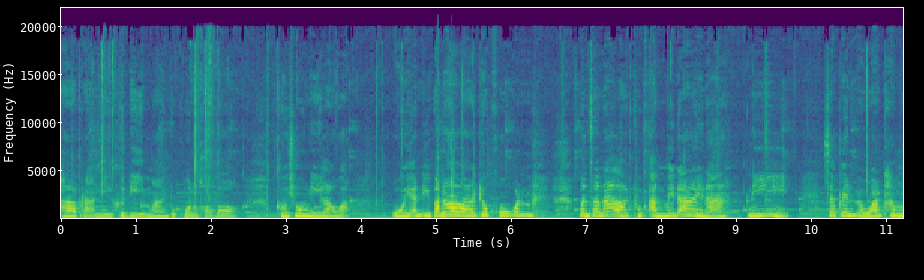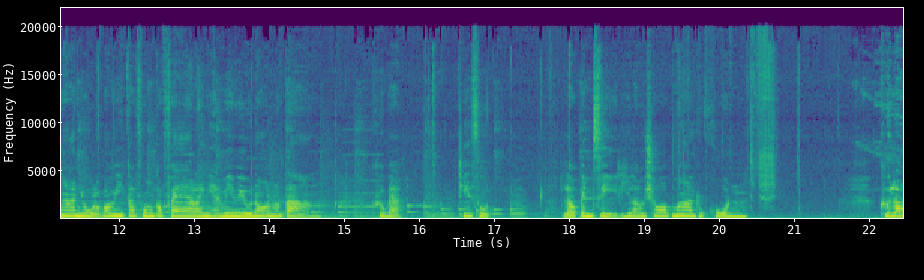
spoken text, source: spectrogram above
ภาพร้านนี้คือดีมากทุกคนขอบอก คือช่วงนี้เราอะอุ๊ยอันนี้ก็น่ารักทุกคน มันจะน่ารักทุกอันไม่ได้นะ นี่ จะเป็นแบบว่าทำงานอยู่แล้วก็มีกาแฟกาแฟอะไรเงี้ย มีวิวนอกหน้าต่าง คือแบบที่สุด แล้วเป็นสีที่เราชอบมากทุกคน คือเรา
